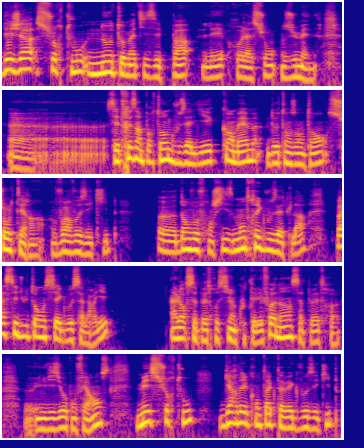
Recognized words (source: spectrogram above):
Déjà, surtout, n'automatisez pas les relations humaines. Euh, c'est très important que vous alliez quand même de temps en temps sur le terrain, voir vos équipes, euh, dans vos franchises, montrer que vous êtes là, passer du temps aussi avec vos salariés. Alors ça peut être aussi un coup de téléphone, hein, ça peut être euh, une visioconférence, mais surtout, gardez le contact avec vos équipes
